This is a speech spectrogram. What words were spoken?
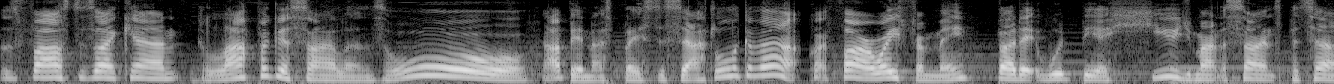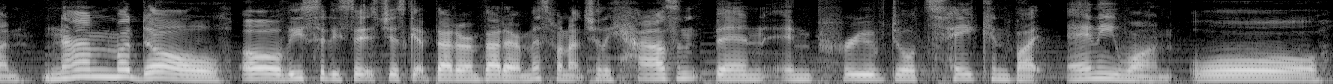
as fast as I can. Galapagos Islands. Oh, that'd be a nice place to settle. Look at that. Quite far away from me, but it would be a huge amount of science per turn. Nan Madol. Oh, these city-states just get better and better, and this one actually hasn't been improved or taken by anyone. Oh,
